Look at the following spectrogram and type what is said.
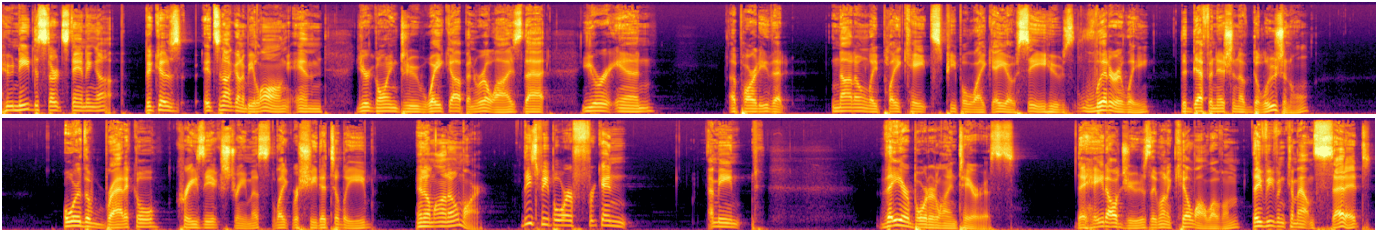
who need to start standing up because it's not going to be long and you're going to wake up and realize that you're in a party that not only placates people like AOC, who's literally the definition of delusional, or the radical, crazy extremists like Rashida Tlaib and Ilhan Omar. These people are freaking, I mean, they are borderline terrorists. They hate all Jews. They want to kill all of them. They've even come out and said it.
